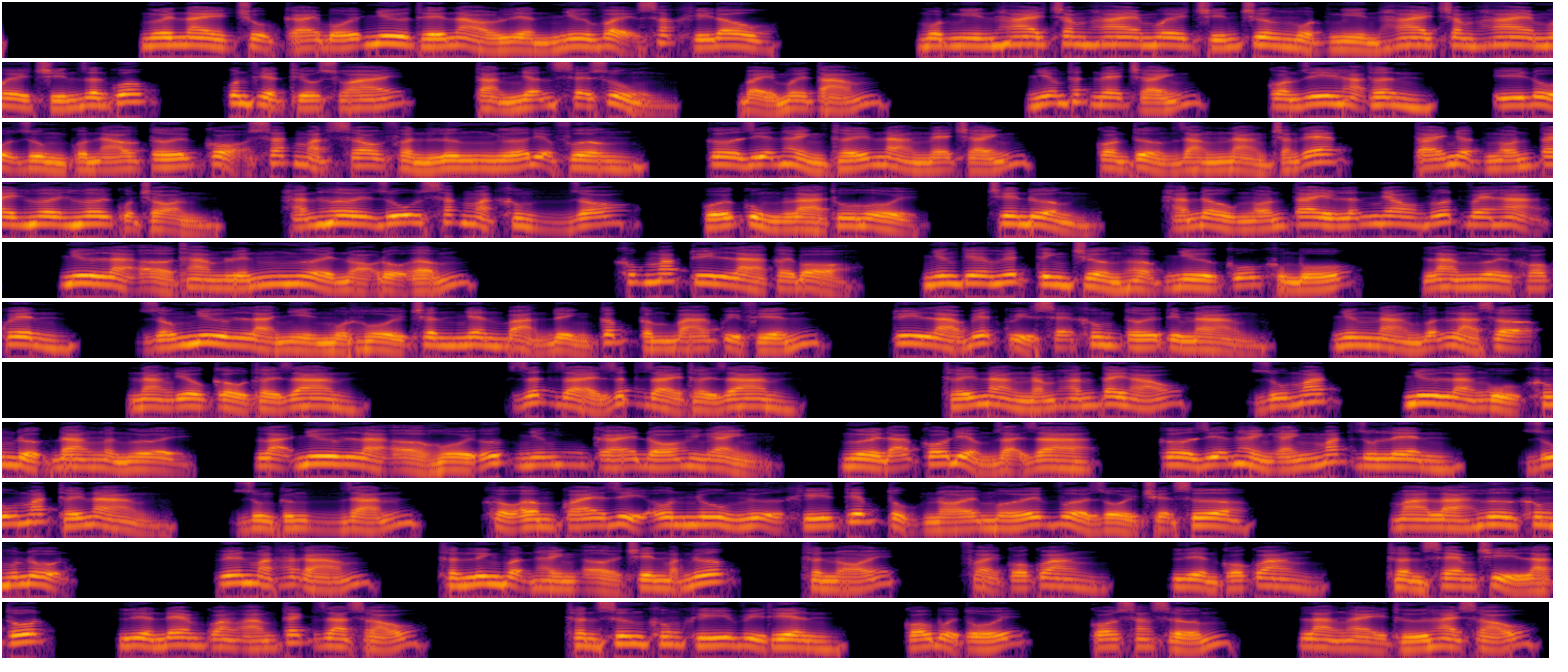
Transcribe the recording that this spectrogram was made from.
Người này chụp cái bối như thế nào liền như vậy sắc khí đâu. 1229 chương 1229 dân quốc, quân phiệt thiếu soái tàn nhẫn sẽ sủng, 78. Nhiễm thất né tránh, còn di hạ thân, ý đồ dùng quần áo tới cọ sát mặt sau phần lưng ngứa địa phương, cơ diễn hành thấy nàng né tránh, còn tưởng rằng nàng chán ghét, tái nhợt ngón tay hơi hơi cuộn tròn, hắn hơi rũ sắc mặt không rõ, cuối cùng là thu hồi, trên đường, hắn đầu ngón tay lẫn nhau vớt ve hạ, như là ở tham luyến người nọ độ ấm. Khúc mắc tuy là cởi bỏ, nhưng kia huyết tinh trường hợp như cũ khủng bố, làm người khó quên, giống như là nhìn một hồi chân nhân bản đỉnh cấp cấm bá quỷ phiến, tuy là biết quỷ sẽ không tới tìm nàng, nhưng nàng vẫn là sợ. Nàng yêu cầu thời gian. Rất dài rất dài thời gian. Thấy nàng nắm hắn tay háo, rũ mắt, như là ngủ không được đang ngẩn người, lại như là ở hồi ức những cái đó hình ảnh, người đã có điểm dại ra, cơ diễn hành ánh mắt run lên, rũ mắt thấy nàng, dùng cứng, rán, khẩu âm quái dị ôn nhu ngự khí tiếp tục nói mới vừa rồi chuyện xưa. Mà là hư không hỗn độn. Viên mặt hắc ám, thần linh vận hành ở trên mặt nước, thần nói, phải có quang, liền có quang, thần xem chỉ là tốt, liền đem quang ám tách ra sáu. Thần xưng không khí vì thiên, có buổi tối, có sáng sớm, là ngày thứ hai sáu.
